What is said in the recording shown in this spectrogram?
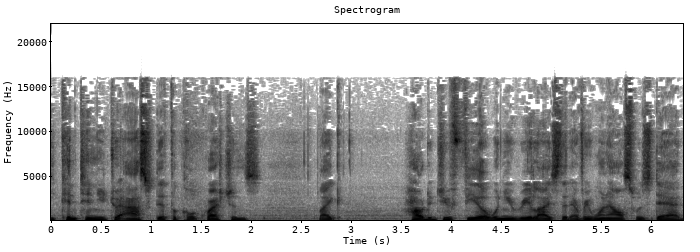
He continued to ask difficult questions, like, How did you feel when you realized that everyone else was dead?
